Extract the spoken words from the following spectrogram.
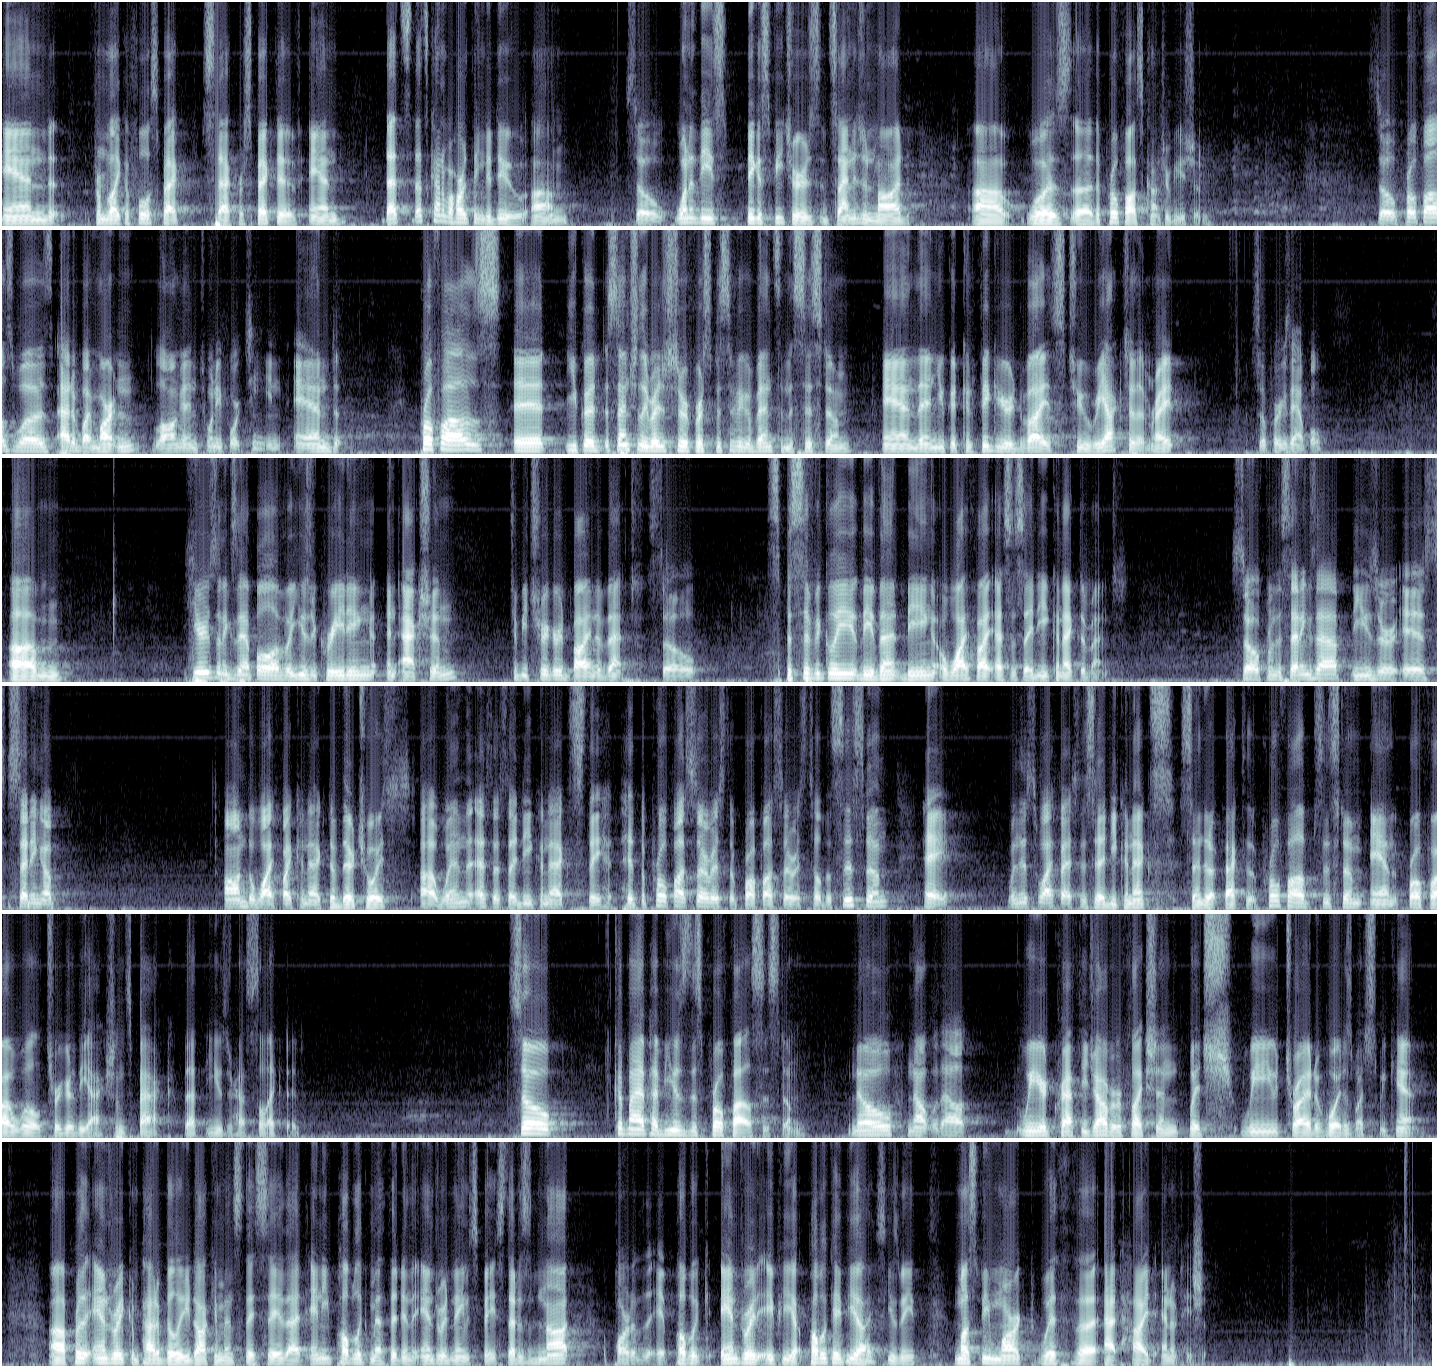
and from like a full spec, stack perspective, and that's that's kind of a hard thing to do. Um, so one of these biggest features in CyanogenMod uh, was uh, the profiles contribution. So profiles was added by Martin Long in 2014, and profiles, it, you could essentially register for specific events in the system, and then you could configure your device to react to them, right? So for example, um, here's an example of a user creating an action to be triggered by an event. So specifically the event being a Wi-Fi SSID connect event. So from the settings app, the user is setting up on the Wi-Fi connect of their choice. Uh, when the SSID connects, they hit the profile service. The profile service tells the system, hey, when this Wi-Fi SSID connects, send it up back to the profile system, and the profile will trigger the actions back that the user has selected. So could my app have used this profile system? No, not without weird, crafty Java reflection, which we try to avoid as much as we can. Uh, per the Android compatibility documents, they say that any public method in the Android namespace that is not a part of the public Android API, public API, excuse me, must be marked with the at hide annotation.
